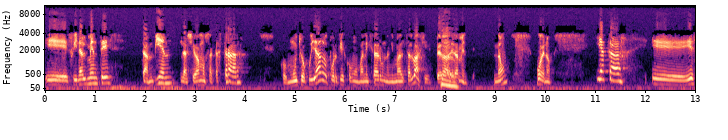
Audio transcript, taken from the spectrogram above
Eh, finalmente también la llevamos a castrar con mucho cuidado porque es como manejar un animal salvaje, verdaderamente, ¿no? Bueno, y acá eh, es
